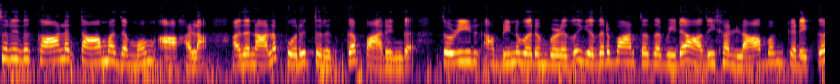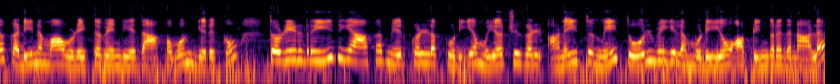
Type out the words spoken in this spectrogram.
சிறிது கால தாமதமும் ஆகலாம். அதனால் பொறுத்திருக்க பாருங்க. தொழில் அப்படின்னு வரும் பொழுது எதிர்பார்த்ததை விட அதிக லாபம் கிடைக்க கடினமாக உழைக்க வேண்டியதாகவும் இருக்கும். தொழில் ரீதியாக மேற்கொள்ளக்கூடிய முயற்சிகள் அனைத்துமே தோல்வியில் முடியும் அப்படிங்கிறதுனால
